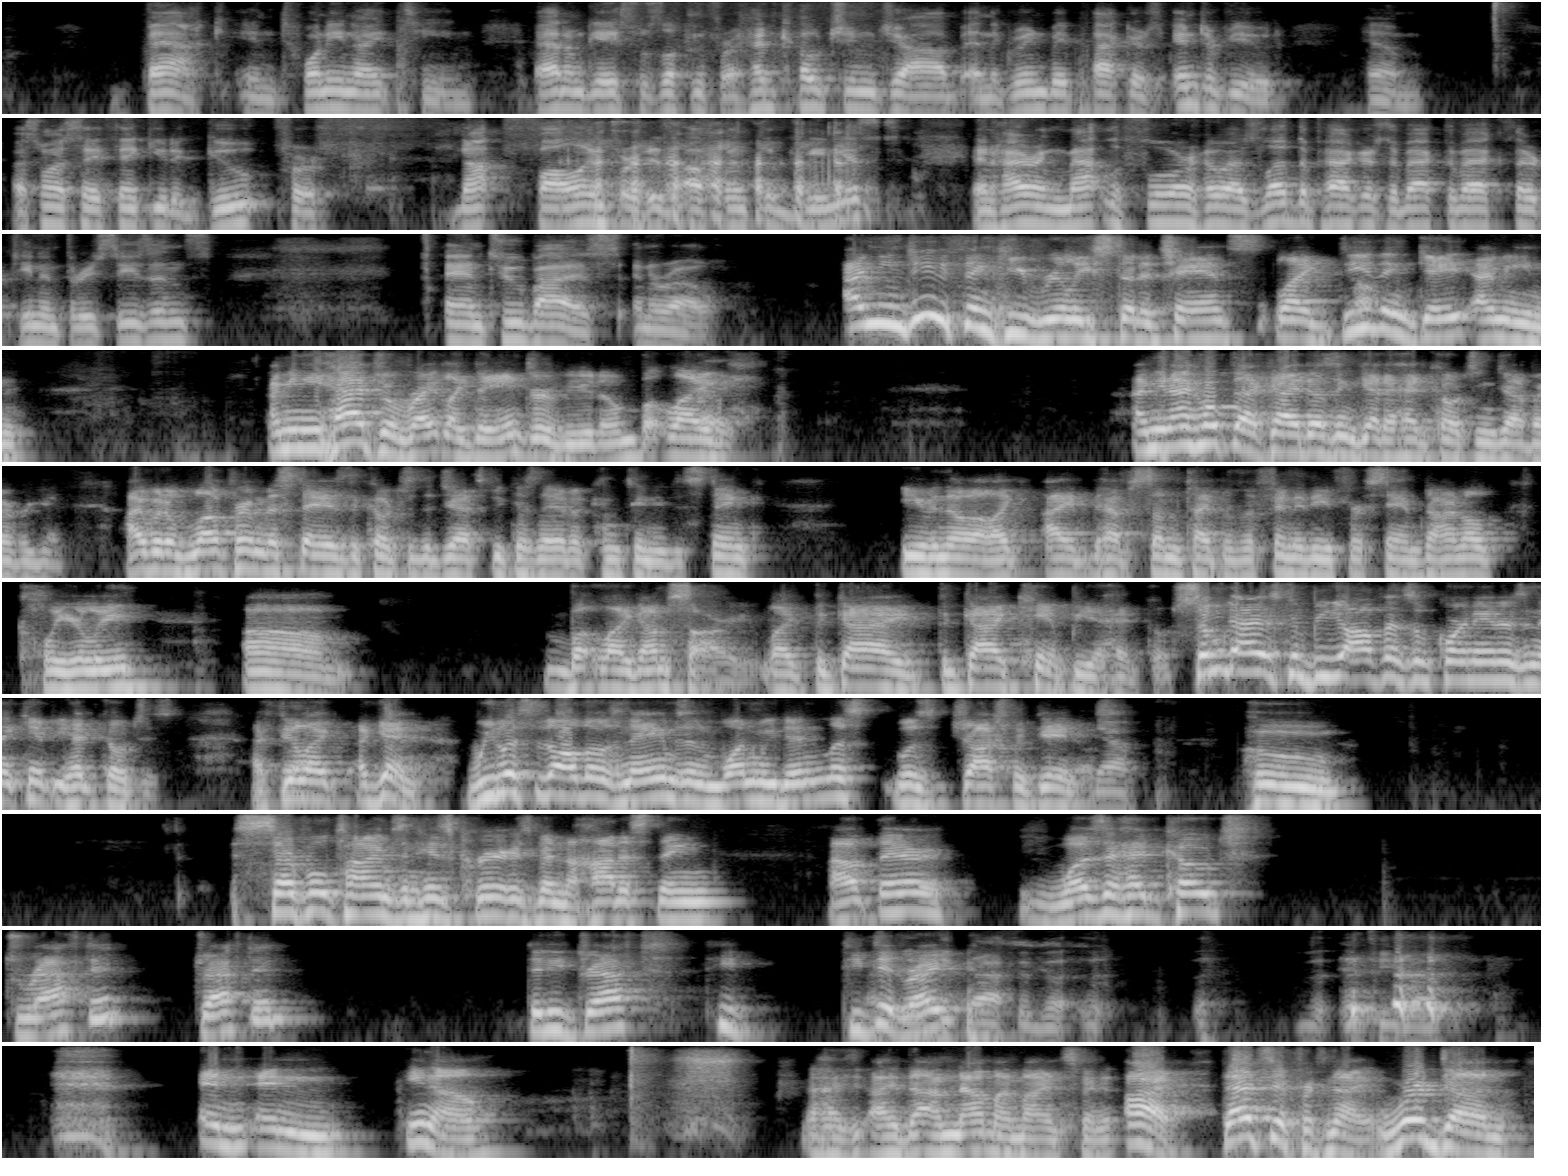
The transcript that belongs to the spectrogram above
Back in 2019, Adam Gase was looking for a head coaching job, and the Green Bay Packers interviewed him. I just want to say thank you to Gute for not falling for his offensive genius and hiring Matt LaFleur, who has led the Packers to back to back 13 and three seasons and two buys in a row. I mean, do you think he really stood a chance? Like, do you oh. think Gase? I mean, I mean, he had to, right? Like, they interviewed him, but like, right. I mean, I hope that guy doesn't get a head coaching job ever again. I would have loved for him to stay as the coach of the Jets because they would have continued to stink. Even though, like, I have some type of affinity for Sam Darnold, clearly. Um, but like, I'm sorry, like the guy, the guy can't be a head coach. Some guys can be offensive coordinators and they can't be head coaches. I feel yeah. like again, we listed all those names, and one we didn't list was Josh McDaniels, yeah. who several times in his career has been the hottest thing out there. Was a head coach, drafted, drafted. Did he draft? He he did, right? He drafted the, the, the, the and and you know, I, I I'm now my mind's spinning. All right, that's it for tonight. We're done.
